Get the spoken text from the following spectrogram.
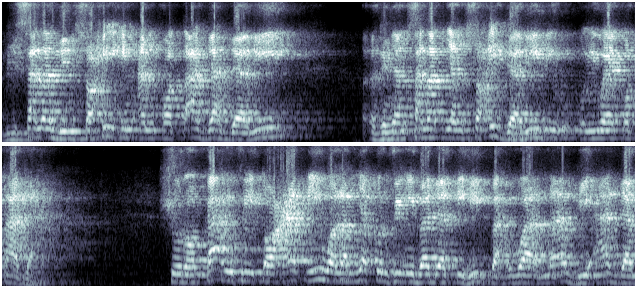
bisanadin sahihin an Qatadah dari dengan sanad yang sahih dari riwayat Qatadah syuraka fi ta'ati wa lam yakun fi ibadatihi bahwa Nabi Adam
